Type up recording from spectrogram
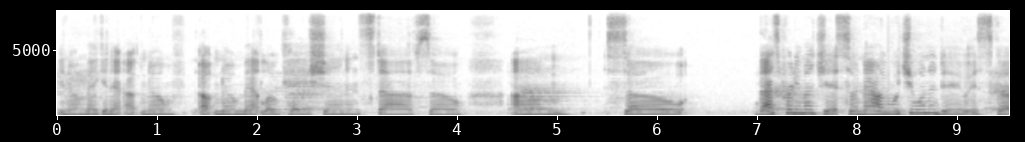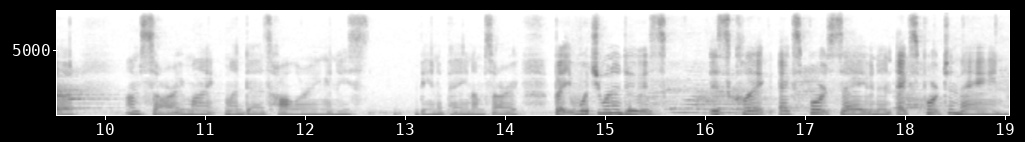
you know, making it unknown, unknown met location and stuff. So, um, so that's pretty much it. So now what you want to do is go, I'm sorry, my, my dad's hollering and he's being a pain, I'm sorry. But what you want to do is, is click export save and then export to main.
